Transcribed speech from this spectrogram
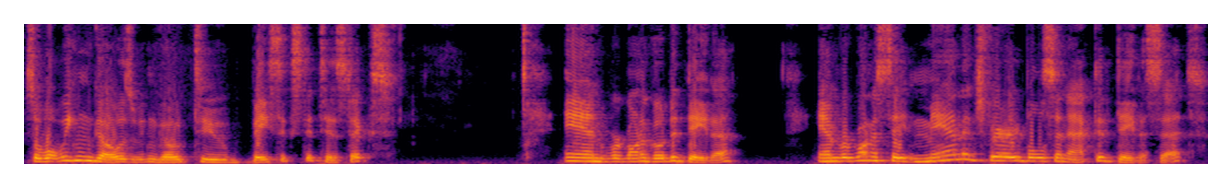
So what we can go is we can go to basic statistics, and we're going to go to data, and we're going to say manage variables in active data set,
